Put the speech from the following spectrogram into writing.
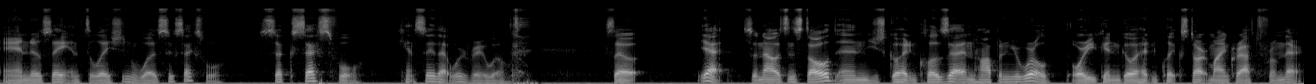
and it'll say installation was successful successful. Can't say that word very well. so, yeah. So now it's installed, and you just go ahead and close that and hop in your world, or you can go ahead and click Start Minecraft from there.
